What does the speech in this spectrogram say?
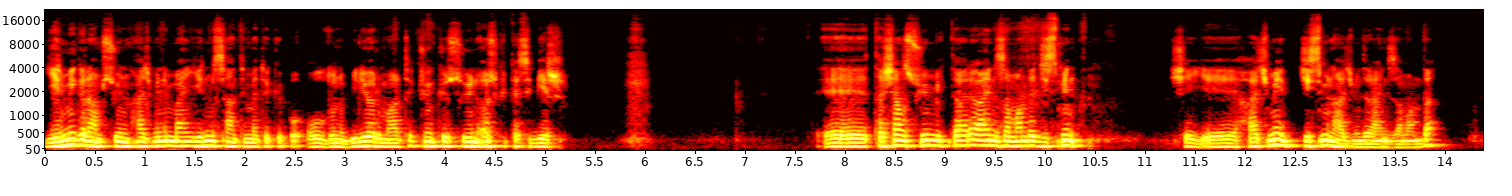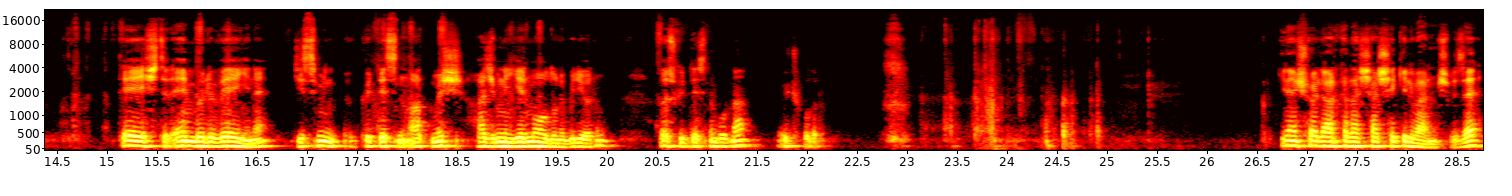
20 gram suyun hacminin ben 20 santimetre küp olduğunu biliyorum artık. Çünkü suyun öz kütlesi 1. Ee, taşan suyun miktarı aynı zamanda cismin şey e, hacmi cismin hacmidir aynı zamanda. D eşittir m bölü v yine. Cismin kütlesinin 60, hacminin 20 olduğunu biliyorum. Öz kütlesini buradan 3 bulurum. Yine şöyle arkadaşlar şekil vermiş bize.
